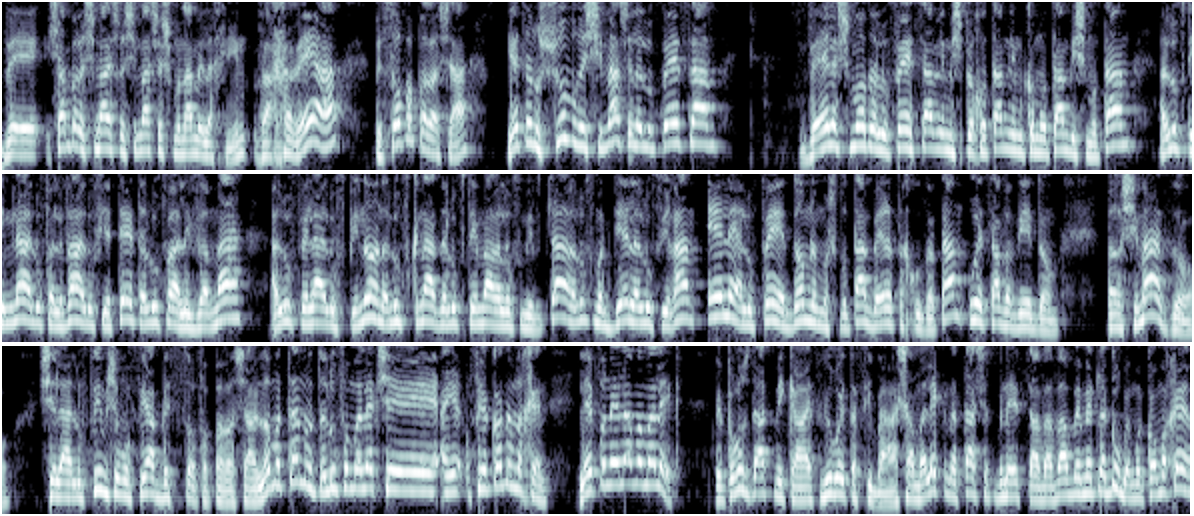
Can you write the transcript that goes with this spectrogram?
ושם ברשימה יש רשימה של שמונה מלכים, ואחריה, בסוף הפרשה, יש לנו שוב רשימה של אלופי עשיו. ואלה שמות אלופי עשיו למשפחותם למקומותם בשמותם, אלוף תמנע, אלוף עלווה, אלוף יתת, אלוף הלבמה, אלוף אלה, אלוף פינון, אלוף כנז, אלוף תימר, אלוף מבצר, אלוף מגדיאל, אלוף עירם, אלה אלופי אדום למושבותם בארץ אחוזתם, הוא עשיו אבי אדום. ברשימה הזו, של האלופים שמופיעה בסוף הפרשה, לא מצאנו את אלוף עמלק שהופיע קודם לכן. לאיפה נעלם עמלק? בפירוש דעת מקרא הסבירו את הסיבה שעמלק נטש את בני עשיו ועבר באמת לגור במקום אחר.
